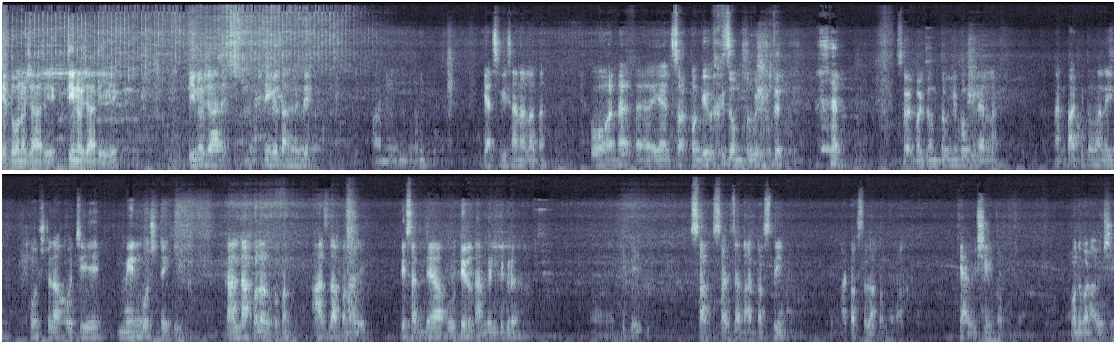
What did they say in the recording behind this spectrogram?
ये दोन हजार तीन हजार आहे तीन हजार आहे. तिघं चालले ते. आणि गॅस वीस आणायला आता. हो आता अं, या स्वयंपाक बिवपाक जमतो की नाही स्वयंपाक जमतो की नाही बघू त्यांना. आणि बाकी तुम्हाला एक गोष्ट दाखवायची आहे. मेन गोष्ट आहे की काल दाखवणार होतो पण आज दाखवणार आहे. ते सध्या ओटीला थांबेल तिकडं. किती? सात साडेसात आठ वाजता. येईल आठ वाजता दाखवतो मला क्या विषय तो. बहुत बडा विषय.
